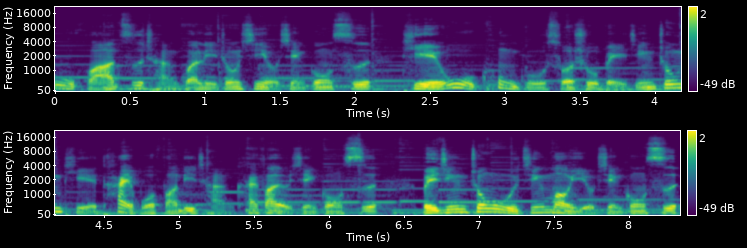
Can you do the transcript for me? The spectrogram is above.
物华资产管理中心有限公司、铁物控股所属北京中铁泰博房地产开发有限公司、北京中物经贸易有限公司、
